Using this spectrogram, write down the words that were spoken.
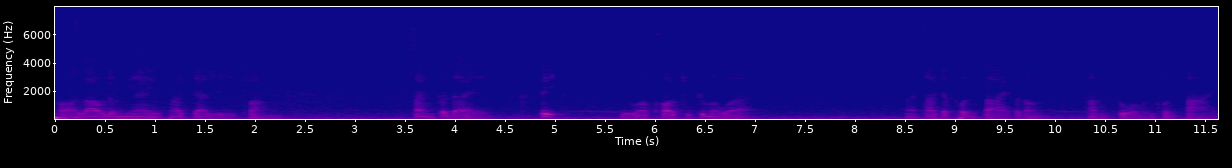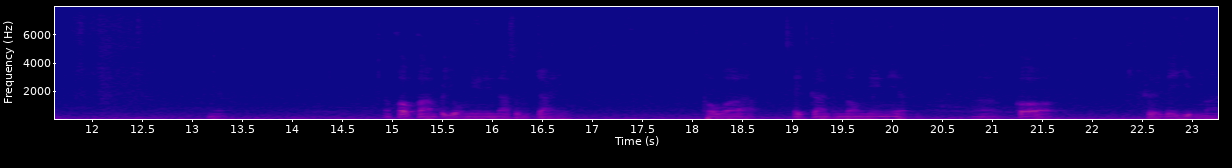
พอเล่าเรื่องนี้ให้พระอาจารย์ลีฟัง ท่านก็ได้คติ หรือว่าข้อคิดขึ้นมาว่า ถ้าจะพ้นตายก็ต้องทำตัวเหมือนคนตายข้อความประโยคนี้นี่น่าสนใจ เพราะว่าเหตุการณ์ทำนองนี้เนี่ยก็เคยได้ยินมา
